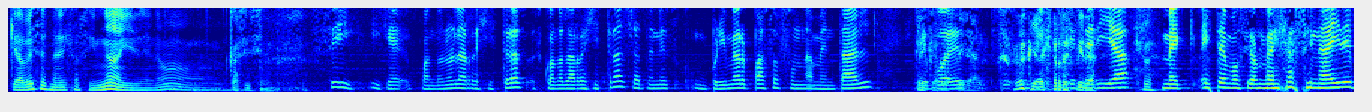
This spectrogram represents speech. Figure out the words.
que a veces me deja sin aire, ¿no? Casi siempre. sí. Sí, y que cuando no la registras, cuando la registras ya tenés un primer paso fundamental Que que, respirar. Que sería, me- esta emoción me deja sin aire,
